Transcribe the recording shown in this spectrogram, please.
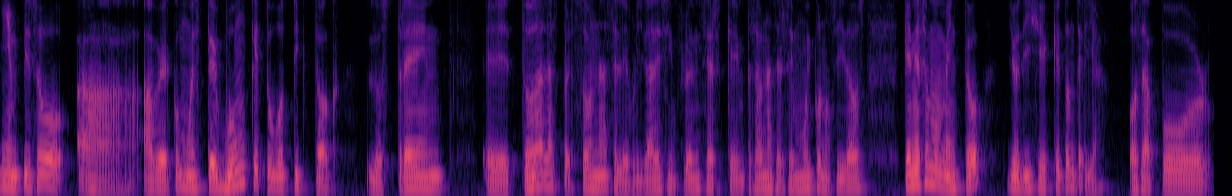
y empiezo a, a, ver como este boom que tuvo TikTok, los trends, eh, todas las personas, celebridades, influencers que empezaron a hacerse muy conocidos, que en ese momento yo dije, qué tontería. O sea, por,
